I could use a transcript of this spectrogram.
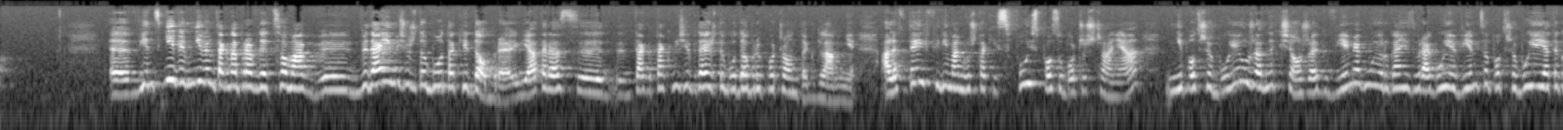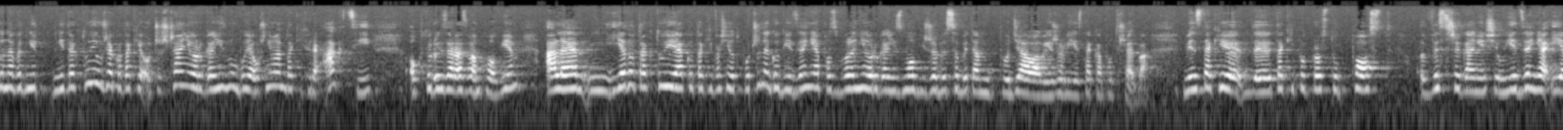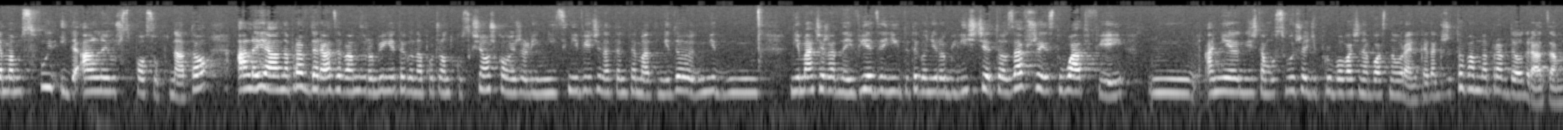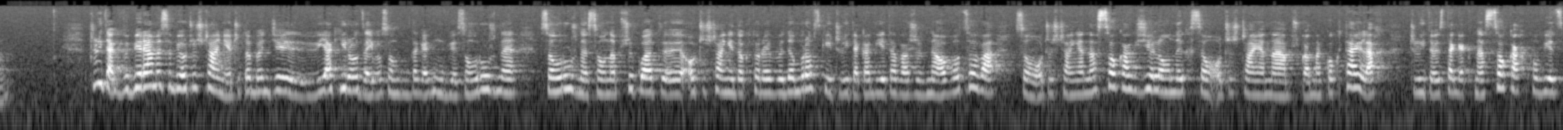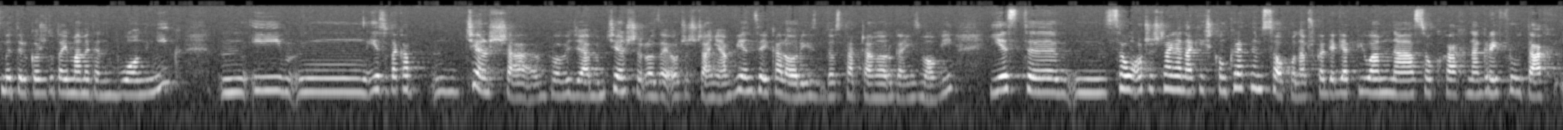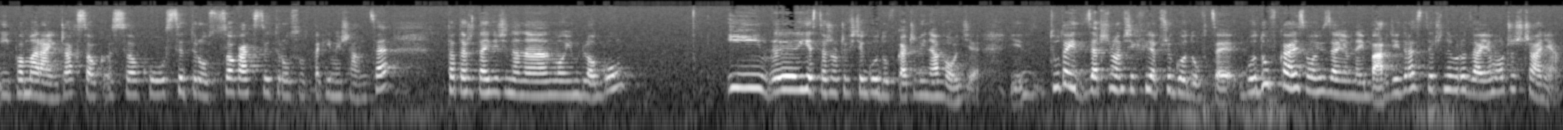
E, Więc nie wiem, nie wiem tak naprawdę co ma. y, Wydaje mi się, że to było takie dobre. Ja teraz y, tak, tak mi się wydaje, że to był dobry początek dla mnie. Ale w tej chwili mam już taki swój sposób oczyszczania. Nie potrzebuję już żadnych książek, wiem jak mój organizm reaguje, wiem co potrzebuje. Ja tego nawet nie, nie traktuję już jako takie oczyszczanie organizmu, bo ja już nie mam takich reakcji, o których zaraz Wam powiem, ale mm, ja to traktuję jako taki właśnie odpoczynek od jedzenia, pozwolenie organizmowi, żeby sobie tam podziałał, jeżeli jest taka potrzeba. Więc takie, taki po prostu post wystrzeganie się jedzenia i ja mam swój idealny już sposób na to, ale ja naprawdę radzę Wam zrobienie tego na początku z książką, jeżeli nic nie wiecie na ten temat, nie, do, nie, nie macie żadnej wiedzy i nigdy tego nie robiliście, to zawsze jest łatwiej, mm, a nie gdzieś tam usłyszeć i próbować na własną rękę, także to Wam naprawdę odradzam. Czyli tak, wybieramy sobie oczyszczanie, czy to będzie jaki rodzaj, bo są, tak jak mówię, są różne, są różne, są na przykład y, oczyszczanie doktora Ewy Dąbrowskiej, czyli taka dieta warzywna, owocowa, są oczyszczania na sokach zielonych, są oczyszczania na przykład na koktajlach, czyli to jest tak jak na sokach powiedzmy, tylko że tutaj mamy ten błonnik i mm, jest to taka mm, cięższa, powiedziałabym, cięższy rodzaj oczyszczania, więcej kalorii dostarczamy organizmowi. Jest, y, mm, są oczyszczania na jakimś konkretnym soku, na przykład jak ja piłam na sokach, na grejpfrutach i pomarańczach, sok, soku cytrus, sokach z cytrusów, takie mieszance. To też znajdziecie na, na moim blogu. I y, jest też oczywiście głodówka, czyli na wodzie. Tutaj zatrzymam się chwilę przy głodówce. Głodówka jest moim zdaniem najbardziej drastycznym rodzajem oczyszczania.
